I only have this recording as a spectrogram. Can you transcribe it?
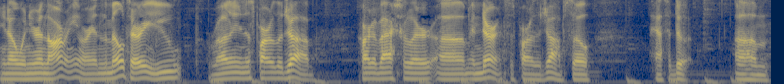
you know, when you're in the army or in the military, you running is part of the job. Cardiovascular um, endurance is part of the job, so have to do it. Um,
